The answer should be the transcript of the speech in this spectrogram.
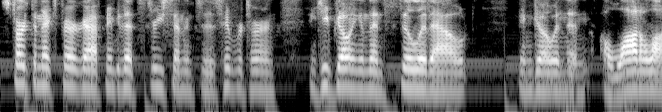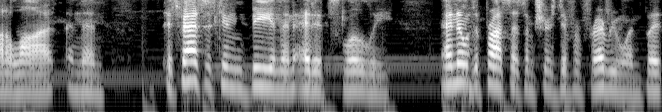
start the next paragraph. Maybe that's three sentences, hit return, and keep going and then fill it out and go and then a lot, a lot, a lot, and then as fast as can be, and then edit slowly. I know the process I'm sure is different for everyone, but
